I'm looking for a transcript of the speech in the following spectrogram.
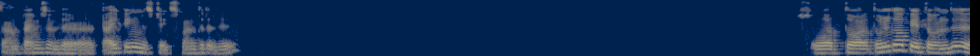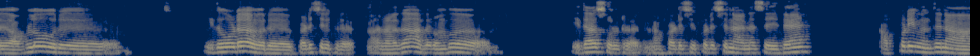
சம்டைம்ஸ் அந்த டைப்பிங் மிஸ்டேக்ஸ் வந்துடுது ஸோ தொல்காப்பியத்தை வந்து அவ்வளோ ஒரு இதோட அவர் படிச்சிருக்கிறார். அதனால தான் அதை ரொம்ப இதாக சொல்கிறார் நான் படித்து படித்து நான் என்ன செய்தேன், அப்படி வந்து நான்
